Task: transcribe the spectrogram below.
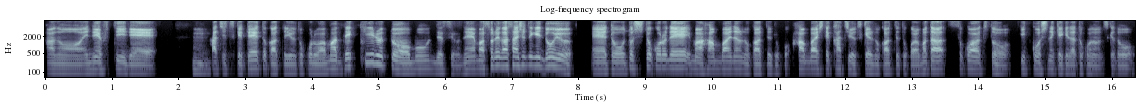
あの、NFT でうん価値つけてとかっていうところは、まあ、できるとは思うんですよね。まあ、それが最終的にどういうえっ、と、落としどころで、まあ、販売になるのかっていうとこ、販売して価値をつけるのかっていうところは、またそこはちょっと一向しなきゃいけないところなんですけど、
